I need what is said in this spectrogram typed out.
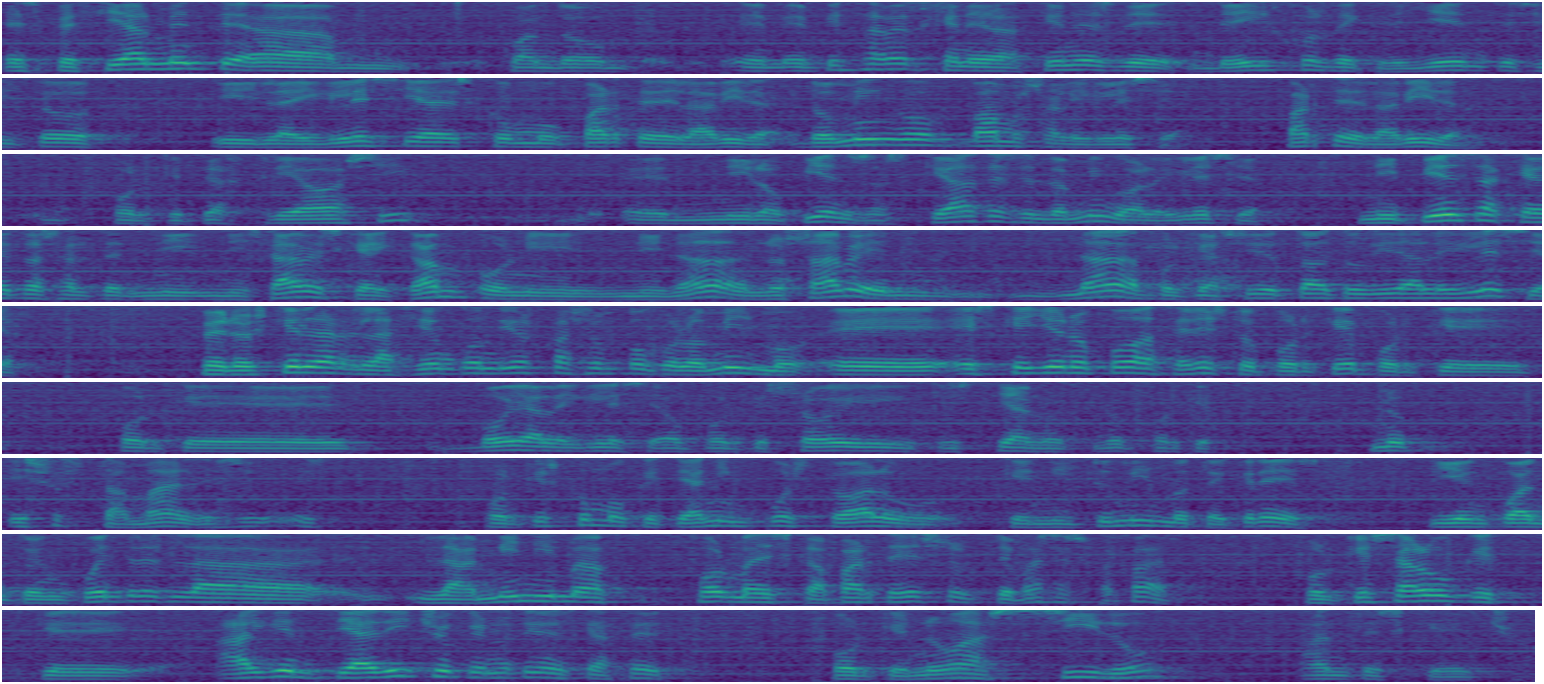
especialmente a, cuando em, empieza a haber generaciones de, hijos de creyentes y todo, y la iglesia es como parte de la vida. Domingo vamos a la iglesia, parte de la vida, porque te has criado así, eh, ni lo piensas. ¿Qué haces el domingo a la iglesia? Ni piensas que hay otras ni, ni sabes que hay campo, ni, ni nada, no sabes nada, porque has ido toda tu vida a la iglesia. Pero es que en la relación con Dios pasa un poco lo mismo. Eh, es que yo no puedo hacer esto, ¿por qué? Porque, porque voy a la iglesia o porque soy cristiano, ¿no? porque no, eso está mal, porque es como que te han impuesto algo que ni tú mismo te crees y en cuanto encuentres la, la mínima forma de escaparte de eso, te vas a escapar, porque es algo que, que alguien te ha dicho que no tienes que hacer, porque no has sido antes que hecho.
